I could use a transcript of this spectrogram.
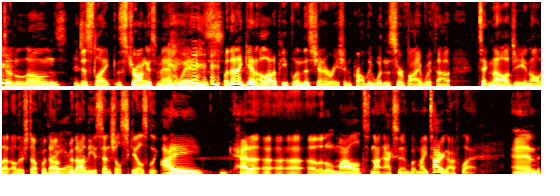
student loans. It's just like the strongest man wins. but then again, a lot of people in this generation probably wouldn't survive without technology and all that other stuff without Oh, yeah, without yeah. the essential skills. Like I had a, a, a, a little mild not accident, but my tire got flat. And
